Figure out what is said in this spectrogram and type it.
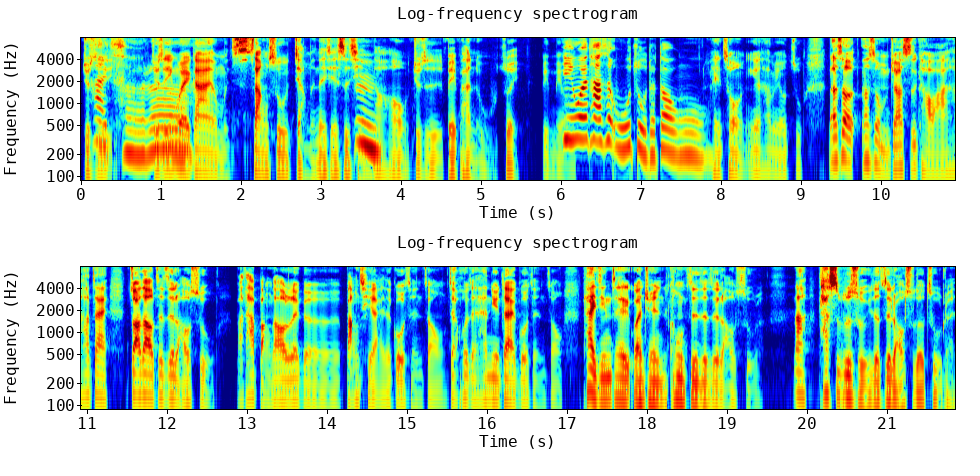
就是就是因为刚才我们上述讲的那些事情，嗯然后就是被判了无罪，并没有因为它是无主的动物，没错，因为它没有主。那时候，那时候我们就要思考啊，他在抓到这只老鼠，把它绑到那个绑起来的过程中，在或者他虐待的过程中，他已经在完全控制这只老鼠了。那他是不是属于这只老鼠的主人？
